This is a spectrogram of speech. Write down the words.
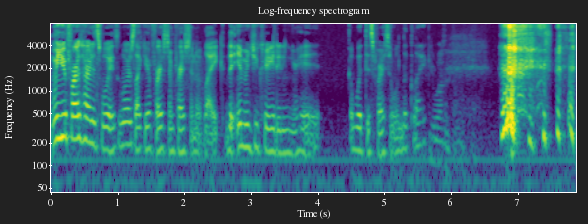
When you first heard his voice, what was like your first impression of like the image you created in your head of what this person would look like? He wasn't. The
